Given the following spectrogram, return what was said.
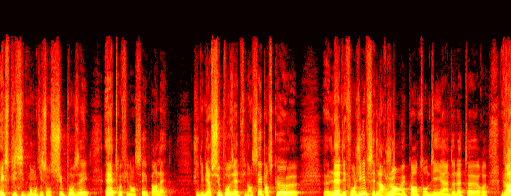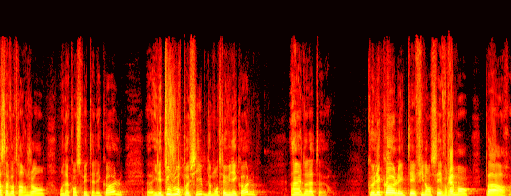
explicitement, qui sont supposés être financés par l'aide. Je dis bien supposés être financés parce que euh, l'aide est fongible, c'est de l'argent, et quand on dit à un donateur, euh, grâce à votre argent, on a construit telle école, euh, il est toujours possible de montrer une école à un donateur. Que l'école ait été financée vraiment par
